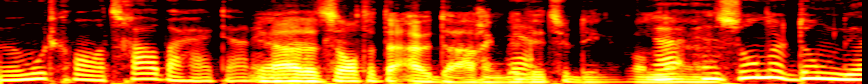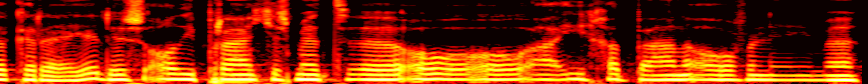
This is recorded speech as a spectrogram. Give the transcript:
we moeten gewoon wat schaalbaarheid daarin ja, maken. dat is altijd de uitdaging bij Ja. dit soort dingen. Van, ja, eh, en zonder domdekkerijen. Dus al die praatjes met eh OOO, AI gaat banen overnemen.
